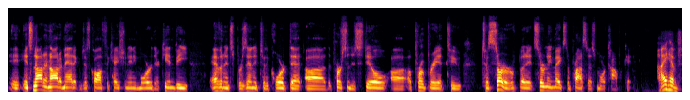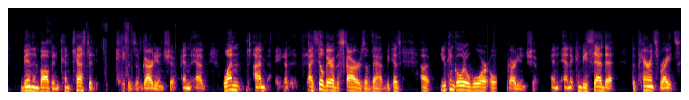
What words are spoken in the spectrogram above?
it, it's not an automatic disqualification anymore. There can be evidence presented to the court that uh, the person is still uh, appropriate to to serve, but it certainly makes the process more complicated. I have been involved in contested cases of guardianship, and uh, one I'm I still bear the scars of that because uh, you can go to war over guardianship, and and it can be said that the parents' rights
